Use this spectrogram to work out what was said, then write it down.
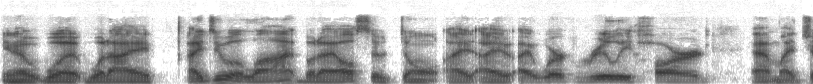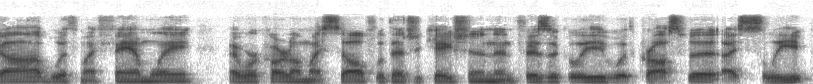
you know what what I I do a lot, but I also don't. I I, I work really hard at my job with my family. I work hard on myself with education and physically with CrossFit. I sleep.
